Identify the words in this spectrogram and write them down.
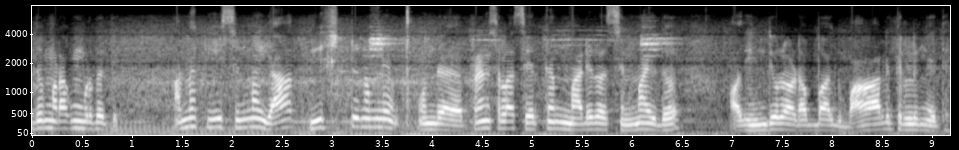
ಇದು ಮಾಡಾಕೊಂಬಿಡ್ತೈತಿ ಆಮ್ಯಾಕೆ ಈ ಸಿನಿಮಾ ಯಾಕೆ ಇಷ್ಟು ನಮ್ಮನೆ ಒಂದು ಫ್ರೆಂಡ್ಸ್ ಎಲ್ಲ ಸೇರ್ಕೊಂಡು ಮಾಡಿರೋ ಸಿನಿಮಾ ಇದು. ಅದು ಹಿಂದಿ ಒಳಗೆ ಡಬ್ಬ ಆಗಿ ಭಾರಿ ಥ್ರಿಲ್ಲಿಂಗ್ ಐತೆ.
